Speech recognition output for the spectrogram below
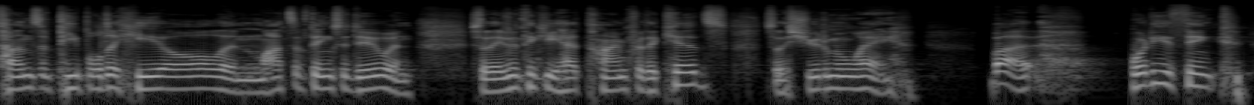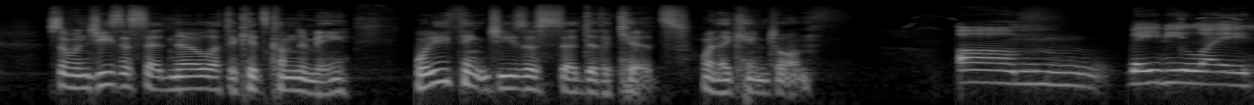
tons of people to heal and lots of things to do. And so they didn't think he had time for the kids. So they shoot him away. But what do you think? So when Jesus said, no, let the kids come to me, what do you think Jesus said to the kids when they came to him? Um, maybe like,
